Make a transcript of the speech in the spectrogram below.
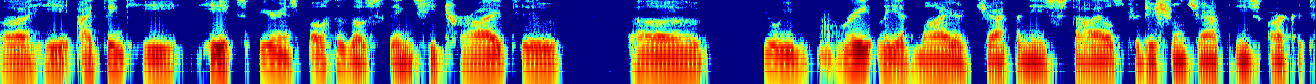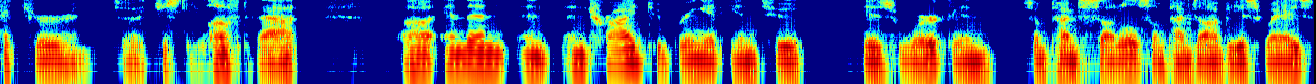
Uh, he, I think he he experienced both of those things. He tried to, uh, you know, he greatly admired Japanese styles, traditional Japanese architecture, and uh, just loved that. Uh, and then and and tried to bring it into his work in sometimes subtle, sometimes obvious ways,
